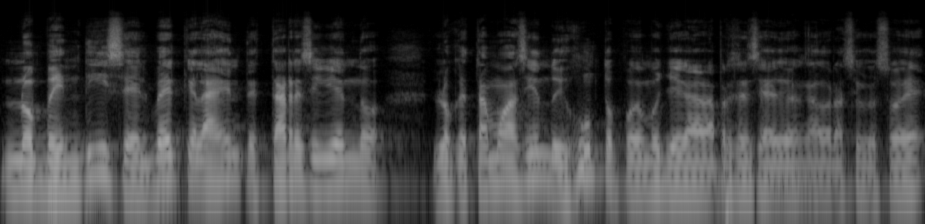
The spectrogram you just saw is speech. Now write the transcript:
nos bendice el ver que la gente está recibiendo lo que estamos haciendo y juntos podemos llegar a la presencia de Dios en adoración, eso es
